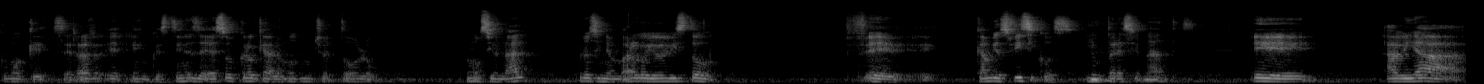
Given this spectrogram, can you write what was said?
como que cerrar eh, en cuestiones de eso, creo que hablamos mucho de todo lo emocional, pero sin embargo yo he visto eh, cambios físicos impresionantes. Eh, había,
